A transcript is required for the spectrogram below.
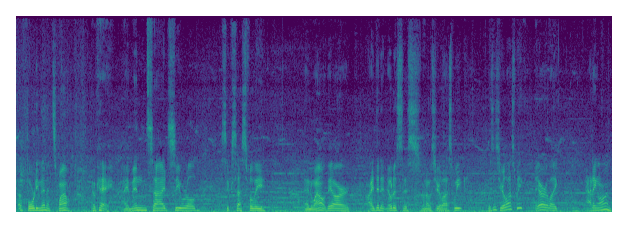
About 40 minutes, wow. Okay, I'm inside SeaWorld successfully. And wow, they are, I didn't notice this when I was here last week. Was this here last week? They are like adding on.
